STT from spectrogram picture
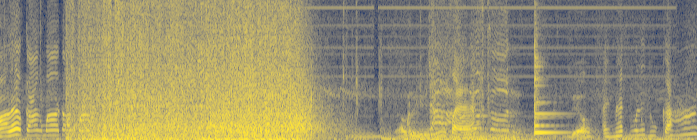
มาแล้วกลางมากลางมาอืมเอาดิดูแสงเดี๋ยวไอ้แม็กไม่ได้ดูกลาง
